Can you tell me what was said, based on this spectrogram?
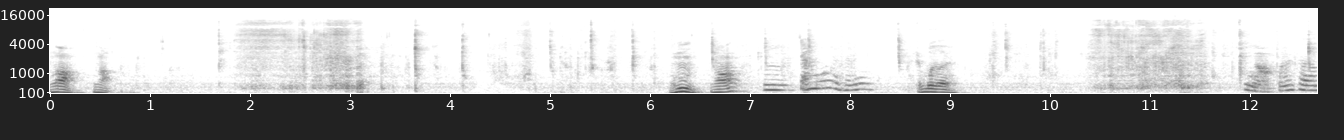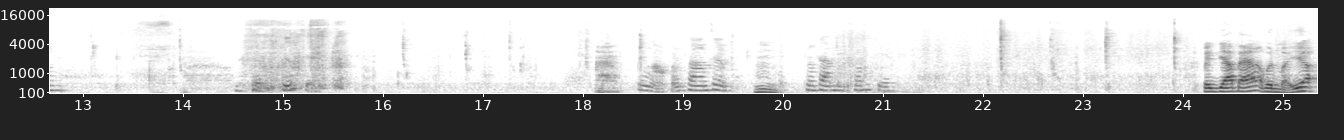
Ngon ngọt ừ, ngon. Ừ. chấm muối là thử. Em ơi ngọt nó thơm trước À. nó ngọt nó thơm ha ừ. nó thơm mình sống kìa. Cái giá bán ở bên Mỹ á.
